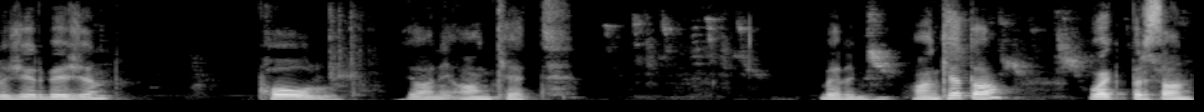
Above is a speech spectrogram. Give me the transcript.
li poll yani anket. Belê anketa wek pirsan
